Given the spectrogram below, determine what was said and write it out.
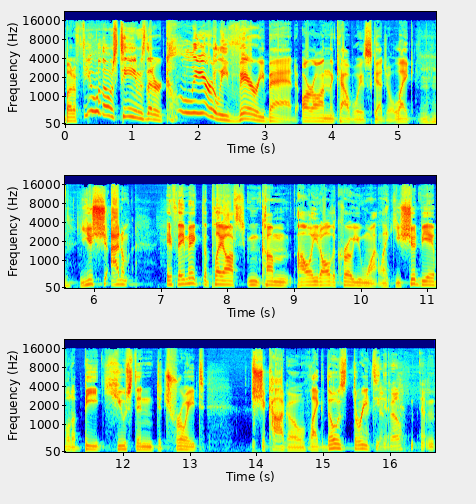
but a few of those teams that are clearly very bad are on the cowboys schedule like mm-hmm. you should i don't if they make the playoffs you can come i'll eat all the crow you want like you should be able to beat houston detroit chicago like those three teams Jacksonville.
